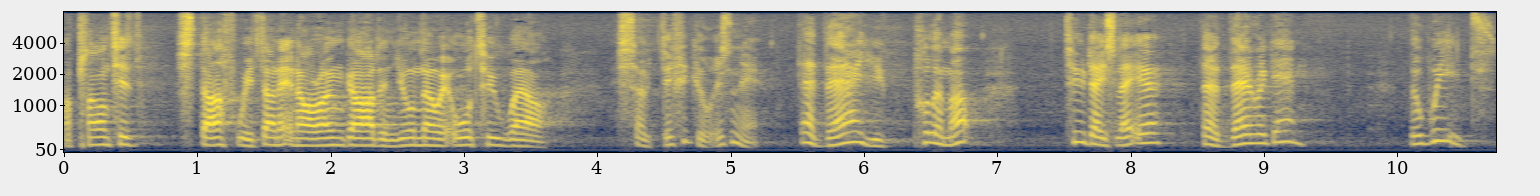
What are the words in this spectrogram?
I planted stuff, we've done it in our own garden, you'll know it all too well. It's so difficult, isn't it? They're there, you pull them up, two days later, they're there again. The weeds.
